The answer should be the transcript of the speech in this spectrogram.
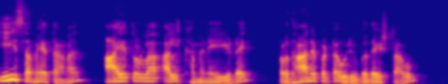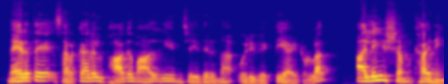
ഈ സമയത്താണ് ആയത്തുള്ള അൽ ഖമനയുടെ പ്രധാനപ്പെട്ട ഒരു ഉപദേഷ്ടാവും നേരത്തെ സർക്കാരിൽ ഭാഗമാകുകയും ചെയ്തിരുന്ന ഒരു വ്യക്തിയായിട്ടുള്ള അലി ഷംഖാനി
